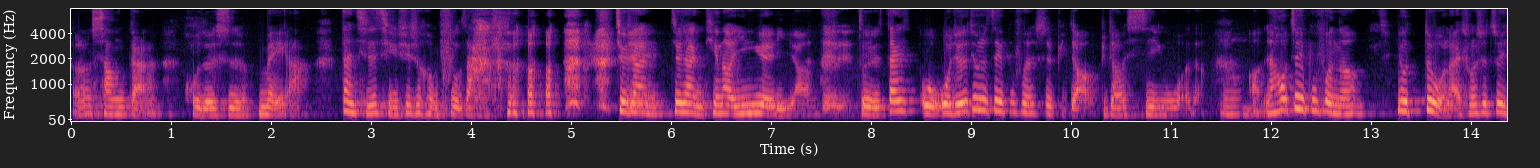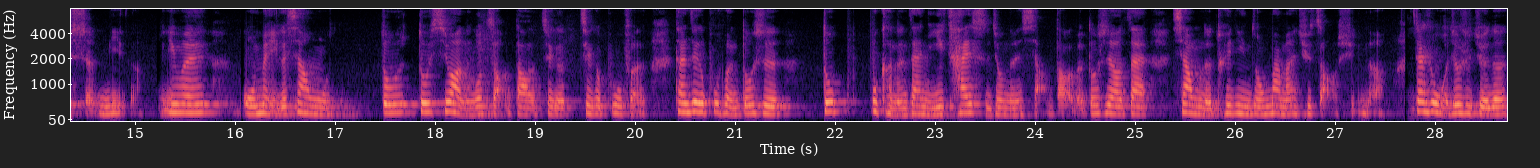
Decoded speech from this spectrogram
呃伤感或者是美啊，但其实情绪是很复杂的，就像就像你听到音乐一样。对对，对，但是我我觉得就是这部分是比较比较吸引我的嗯。啊，然后这部分呢又对我来说是最神秘的，因为我每一个项目都都希望能够找到这个这个部分，但这个部分都是都不可能在你一开始就能想到的，都是要在项目的推进中慢慢去找寻的。但是我就是觉得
